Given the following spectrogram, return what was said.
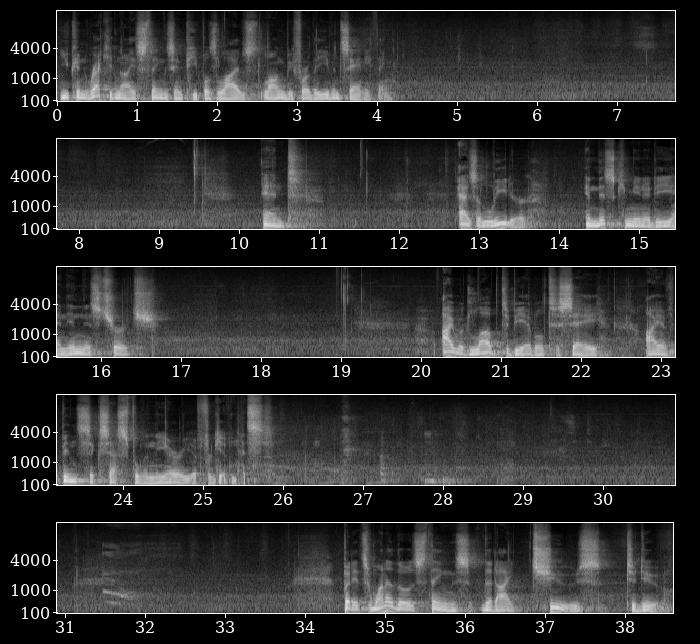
you can recognize things in people's lives long before they even say anything. And as a leader in this community and in this church, I would love to be able to say, I have been successful in the area of forgiveness. But it's one of those things that I choose to do,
